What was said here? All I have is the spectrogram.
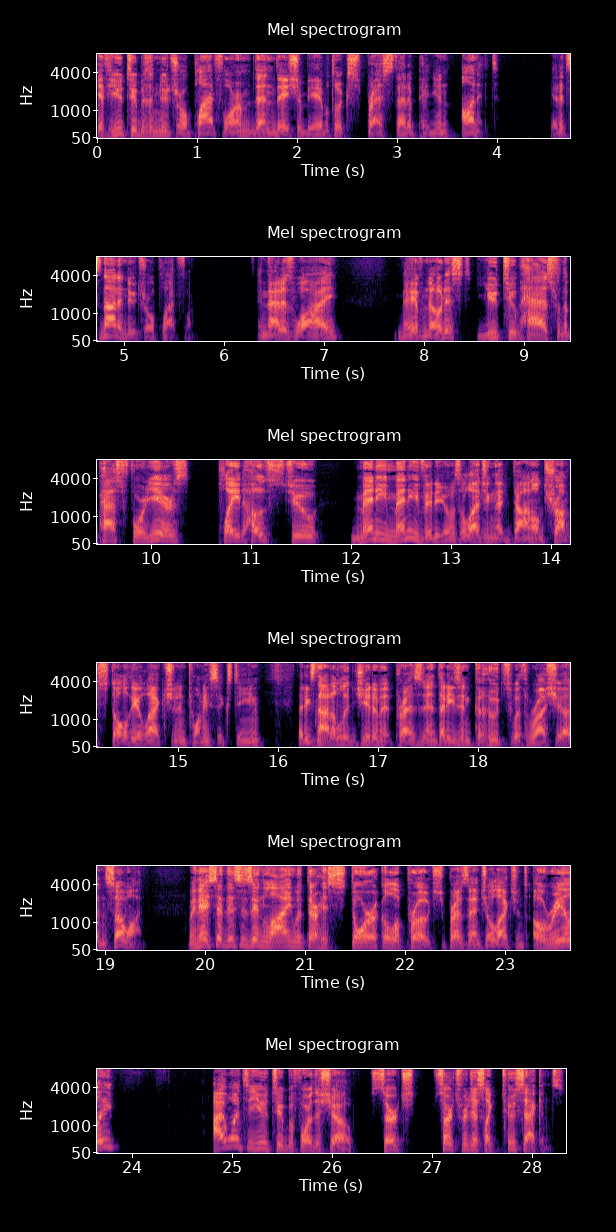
if YouTube is a neutral platform, then they should be able to express that opinion on it. Yet it's not a neutral platform. And that is why, you may have noticed, YouTube has, for the past four years, played hosts to many, many videos alleging that Donald Trump stole the election in 2016, that he's not a legitimate president, that he's in cahoots with Russia, and so on. I mean, they said this is in line with their historical approach to presidential elections. Oh, really? I went to YouTube before the show, searched, searched for just like two seconds,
